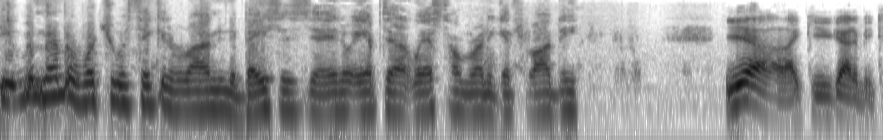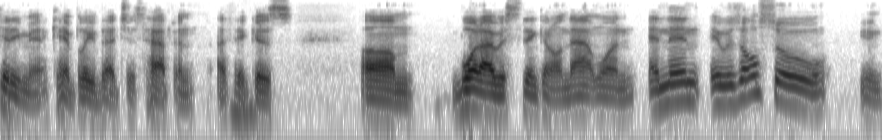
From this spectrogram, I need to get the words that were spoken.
do you remember what you were thinking of rounding the bases you know, after that last home run against Rodney? Yeah, like you got to be kidding me! I can't believe that just happened. I think is um, what I was thinking on that one, and then it was also you know,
